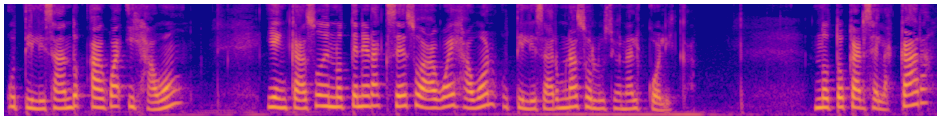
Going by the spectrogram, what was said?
utilizando agua y jabón y en caso de no tener acceso a agua y jabón, utilizar una solución alcohólica. No tocarse la cara,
